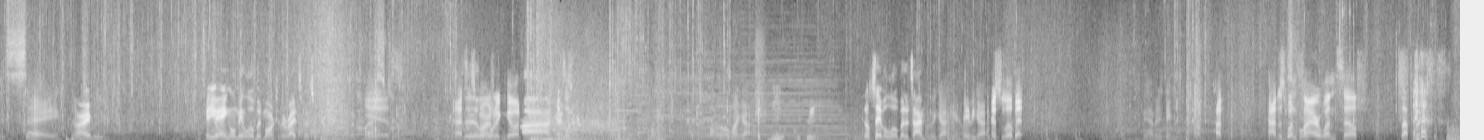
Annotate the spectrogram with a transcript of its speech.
they say Alright. loot. Can you angle me a little bit more to the right, Spencer? I have a quest. Yes. That's as Little far as we can go. Ah, That's okay. Oh my gosh. It'll save a little bit of time. What do we got here? What we Maybe. got? Just a little bit. Do we have anything? How, how does one Sport. fire oneself? Left click.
